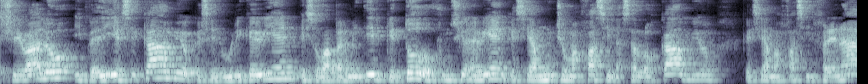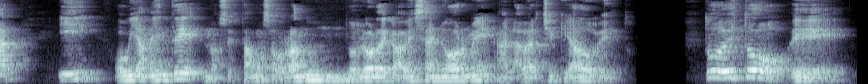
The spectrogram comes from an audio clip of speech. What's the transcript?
llévalo y pedí ese cambio, que se lubrique bien, eso va a permitir que todo funcione bien, que sea mucho más fácil hacer los cambios, que sea más fácil frenar y obviamente nos estamos ahorrando un dolor de cabeza enorme al haber chequeado esto. Todo esto eh,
